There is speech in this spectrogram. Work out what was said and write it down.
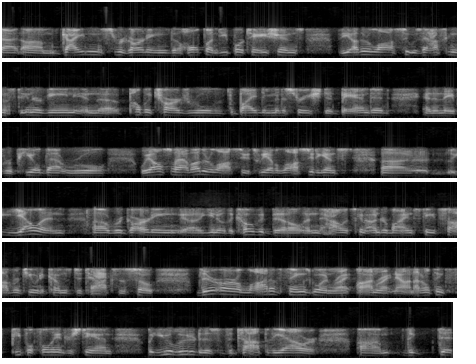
that um, guidance regarding the halt on deportations. The other lawsuit was asking us to intervene in the public charge rule that the Biden administration had banned, and then they've repealed that rule. We also have other lawsuits. We have a lawsuit against uh, Yellen uh, regarding uh, you know the COVID bill and how it's going to undermine state sovereignty when it comes to taxes. So there are a lot of things going right on right now, and I don't think people fully understand. But you alluded to this at the top of the hour. Um, the, the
